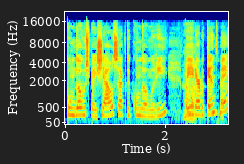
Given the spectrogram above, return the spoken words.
condoomspeciaalzaak, de condomerie. Ben je daar bekend mee?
